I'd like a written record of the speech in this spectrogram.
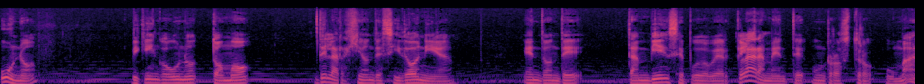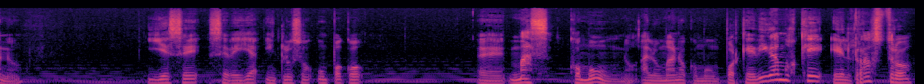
1, Vikingo 1 tomó de la región de Sidonia, en donde también se pudo ver claramente un rostro humano, y ese se veía incluso un poco eh, más común, ¿no? al humano común, porque digamos que el rostro,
